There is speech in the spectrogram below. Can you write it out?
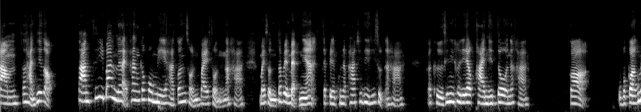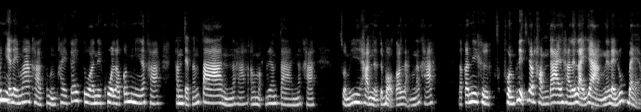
ตามสถานที่ต่อตามที่บ้านหลาย ๆ ท่านก็คงมีค่ะต้นสนใบสนนะคะ ใบสนถ้าเป็นแบบนี้จะเป็นคุณภาพที่ดีที่สุดนะคะ ก็คือที่นี่เขาเรียกพายนิโดนะคะ ก็อุปกรณ์ก็ไม่มีอะไรมากค่ะ สมุนไพรใกล้ตัวในครัวเราก็มีนะคะทำจากน้ำตาลนะคะ เอาหมักด้วยน้ำตาลนะคะ ส่วนวิธีทำเนี่ยจะบอกตอนหลังนะคะ แล้วก็นี่คือผลผลิตที่เราทำได้นะคะหลาย ๆ อย่างในหลายรูปแบบ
